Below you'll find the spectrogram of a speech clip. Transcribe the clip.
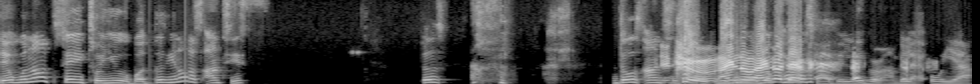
they will not say to you, but those, you know those aunties, those those aunties. True. I know- I know them. might be liberal and be like, "Oh yeah,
